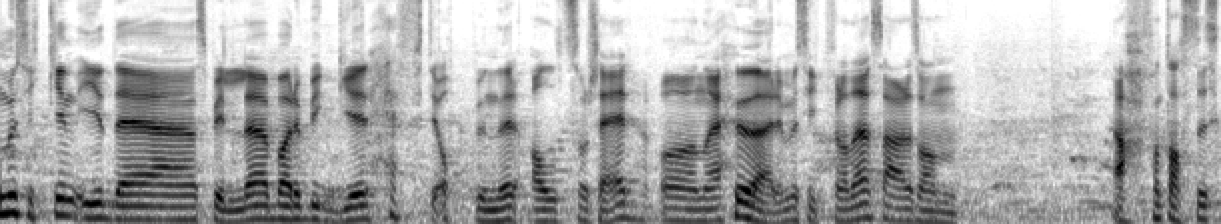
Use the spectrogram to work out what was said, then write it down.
musikken i det spillet bare bygger heftig opp under alt som skjer. Og når jeg hører musikk fra det, så er det sånn Ja, fantastisk.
